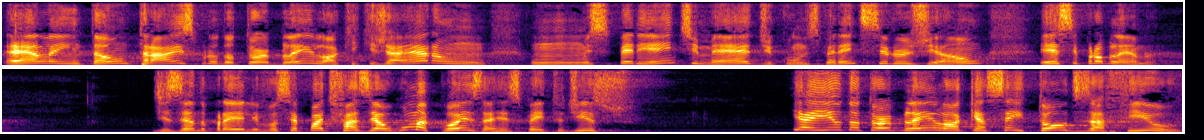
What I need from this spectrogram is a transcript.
Ellen, então, traz para o doutor Blaylock, que já era um, um experiente médico, um experiente cirurgião, esse problema dizendo para ele: Você pode fazer alguma coisa a respeito disso? E aí o Dr. Blaylock aceitou o desafio,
